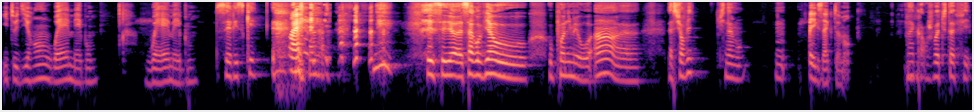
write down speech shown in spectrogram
ils te diront ouais mais bon, ouais mais bon. C'est risqué. Ouais. Et c'est, heu, ça revient au au point numéro un, heu, la survie, finalement. Mmh. Exactement. Mhm. D'accord, je vois tout à fait.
